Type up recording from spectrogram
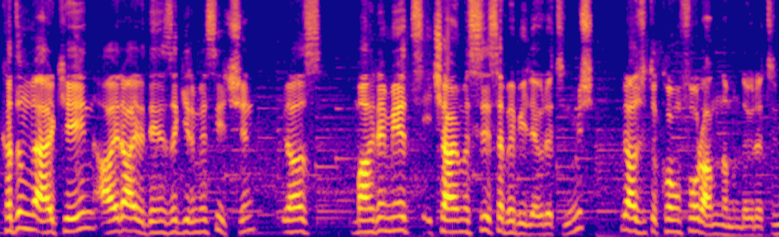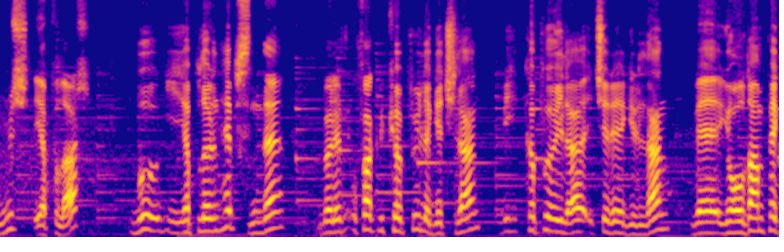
kadın ve erkeğin ayrı ayrı denize girmesi için biraz mahremiyet içermesi sebebiyle üretilmiş, birazcık da konfor anlamında üretilmiş yapılar. Bu yapıların hepsinde böyle ufak bir köprüyle geçilen, bir kapıyla içeriye girilen ve yoldan pek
